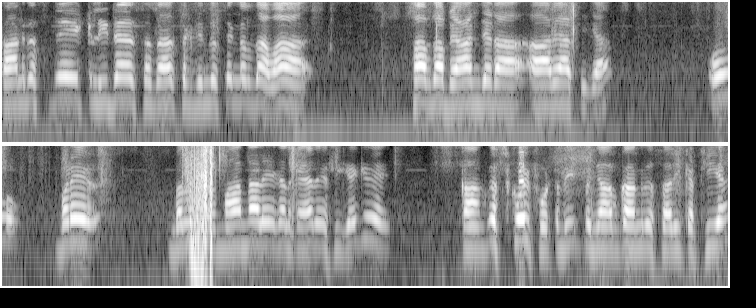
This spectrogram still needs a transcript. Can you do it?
ਕਾਂਗਰਸ ਦੇ ਇੱਕ ਲੀਡਰ ਸਰਦਾਰ ਸੁਖਜਿੰਦਰ ਸਿੰਘ ਰੰਧਾਵਾ ਸਾਹਿਬ ਦਾ ਬਿਆਨ ਜਿਹੜਾ ਆ ਰਿਹਾ ਸੀਗਾ, ਉਹ ਬੜੇ ਮਤਲਬ ਮਾਨ ਨਾਲ ਇਹ ਗੱਲ ਕਹਿ ਰਹੇ ਸੀਗੇ ਕਿ ਕਾਂਗਰਸ ਕੋਈ ਫੁੱਟ ਨਹੀਂ, ਪੰਜਾਬ ਕਾਂਗਰਸ ਸਾਰੀ ਇਕੱਠੀ ਆ।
